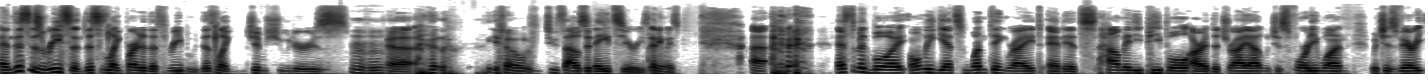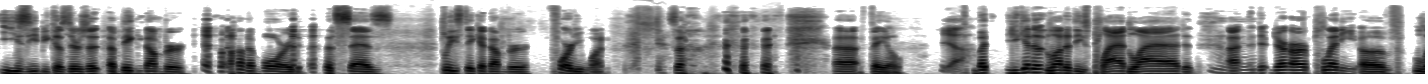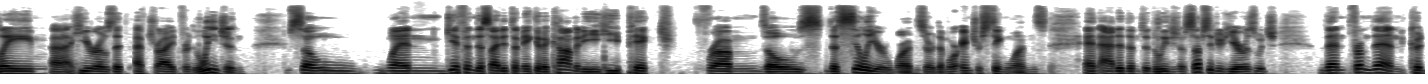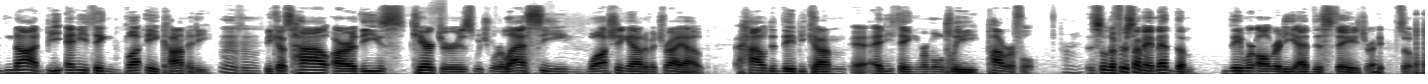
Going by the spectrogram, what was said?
and this is recent. This is like part of the three boot. This is like Jim Shooter's, uh, you know, 2008 series. Anyways, uh, Estimate Boy only gets one thing right, and it's how many people are at the tryout, which is 41, which is very easy because there's a, a big number on a board that says, please take a number 41. So, uh, fail. Yeah. But you get a lot of these plaid lad, and uh, Mm-hmm. th- there are plenty of lame uh, heroes that have tried for the Legion. So when Giffen decided to make it a comedy, he picked from those the sillier ones or the more interesting ones and added them to the Legion of Substitute Heroes, which then from then could not be anything but a comedy. Because how are these characters, which were last seen washing out of a tryout, how did they become uh, anything remotely powerful? So the first time I met them, they were already at this stage, right? So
